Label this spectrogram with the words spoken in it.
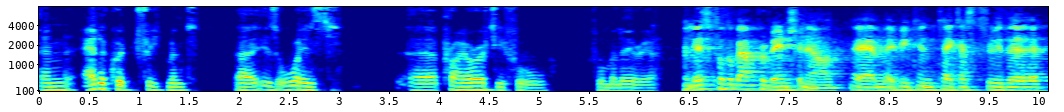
and adequate treatment is always a priority for for malaria. Let's talk about prevention now. Um, maybe you can take us through the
